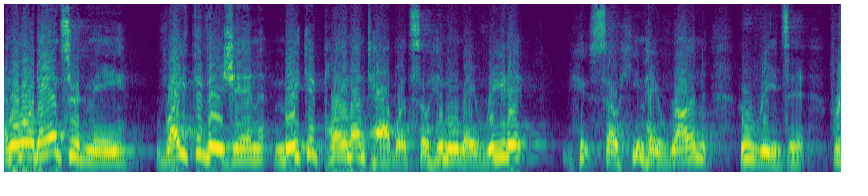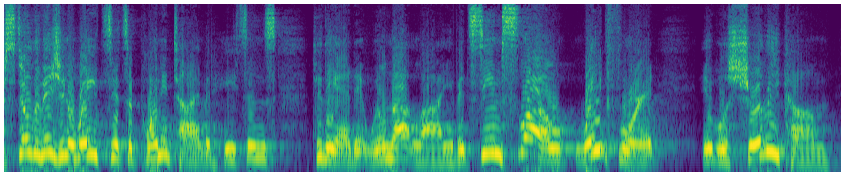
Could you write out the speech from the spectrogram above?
And the Lord answered me, Write the vision, make it plain on tablets, so him who may read it, so he may run who reads it. For still the vision awaits its appointed time. It hastens to the end. It will not lie. If it seems slow, wait for it. It will surely come.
